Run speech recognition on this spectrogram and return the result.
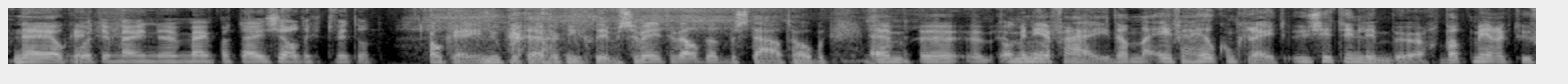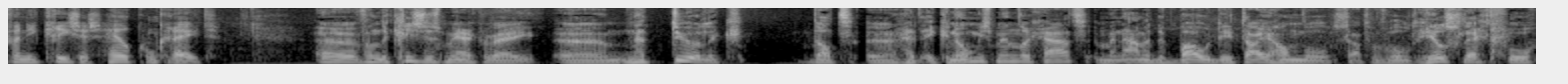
Nee, oké. Wordt in mijn, eh, mijn partij zelden getwitterd. Oké, in uw partij wordt niet gedaan. Ze weten wel dat het bestaat, hoop ik. Eh, meneer Verheijen, dan even heel concreet. U zit in Limburg. Wat merkt u van die crisis? Heel concreet. Eh, van de crisis merken wij natuurlijk dat eh, het economisch minder gaat. Met name de bouw, detailhandel staat er bijvoorbeeld heel slecht voor.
